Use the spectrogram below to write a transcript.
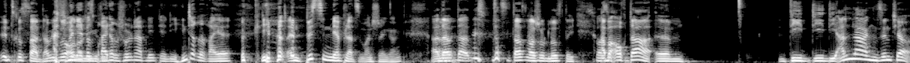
interessant. Hab ich so Also auch wenn ihr etwas breitere Schultern habt, nehmt ihr die hintere Reihe. Die hat ein bisschen mehr Platz im Anstellgang. gesehen. Aber da, da, das, das war schon lustig. war Aber so- auch da, ähm, die, die, die Anlagen sind ja,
